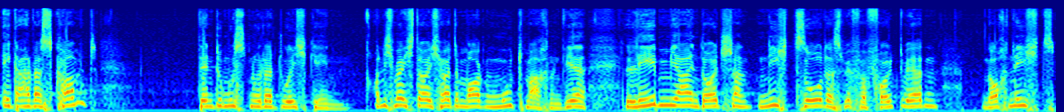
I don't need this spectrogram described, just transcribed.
egal was kommt, denn du musst nur da durchgehen. Und ich möchte euch heute Morgen Mut machen. Wir leben ja in Deutschland nicht so, dass wir verfolgt werden, noch nicht.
